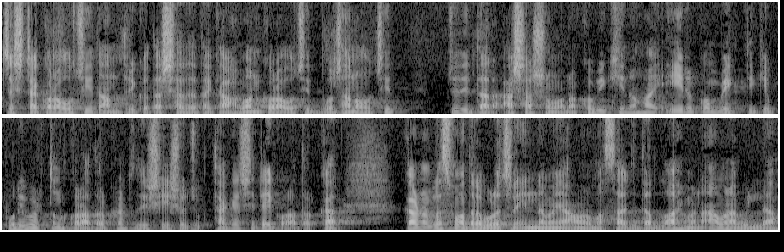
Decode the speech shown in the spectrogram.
চেষ্টা করা উচিত, আন্তরিকতার সাথে তাকে আহ্বান করা উচিত, বোঝানো উচিত। যদি তার আশার সম্ভাবনা খুবই ক্ষীণ হয়, এইরকম ব্যক্তিকে পরিবর্তন করা দরকার। যদি সেই সুযোগ থাকে, সেটাই করা দরকার। কারণ আল্লাহ সুমাতারা বলেছেন ইন্নামাই আমার মাসাজিদ আল্লাহ ইমান আমরা বিল্লাহ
